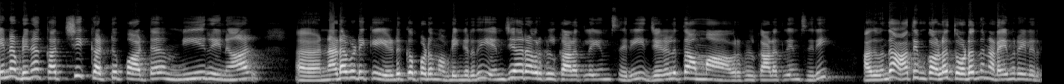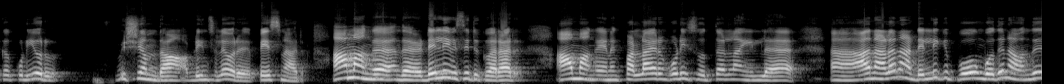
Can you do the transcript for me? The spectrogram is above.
என்ன அப்படின்னா கட்சி கட்டுப்பாட்டை மீறினால் நடவடிக்கை எடுக்கப்படும் அப்படிங்கிறது எம்ஜிஆர் அவர்கள் காலத்திலையும் சரி ஜெயலலிதா அம்மா அவர்கள் காலத்திலையும் சரி அது வந்து அதிமுகவில் தொடர்ந்து நடைமுறையில் இருக்கக்கூடிய ஒரு விஷயம்தான் அப்படின்னு சொல்லி அவர் பேசினார். ஆமாங்க அந்த டெல்லி விசிட்டுக்கு வரார். ஆமாங்க எனக்கு பல்லாயிரம் கோடி சொத்தெல்லாம் இல்லை. அதனால் நான் டெல்லிக்கு போகும்போது நான் வந்து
